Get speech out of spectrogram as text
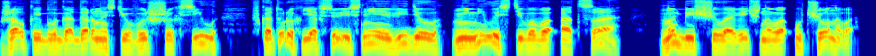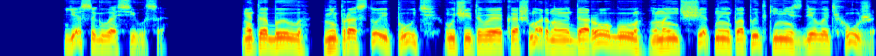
жалкой благодарностью высших сил, в которых я все яснее видел не милостивого отца, но бесчеловечного ученого. Я согласился. Это был непростой путь, учитывая кошмарную дорогу и мои тщетные попытки не сделать хуже.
